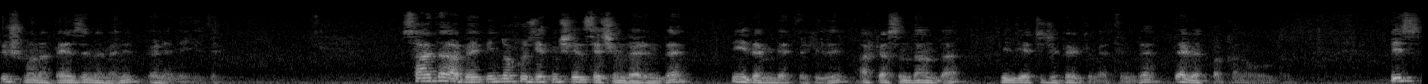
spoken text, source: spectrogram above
düşmana benzememenin önemiydi. Sade abi 1977 seçimlerinde Niğde milletvekili, arkasından da Milliyetçi Cephe hükümetinde devlet bakanı oldu. Biz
